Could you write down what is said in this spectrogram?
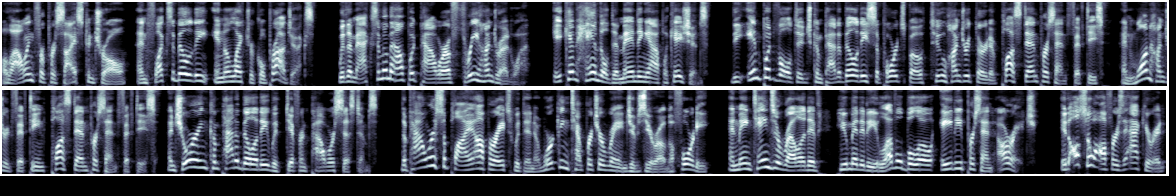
allowing for precise control and flexibility in electrical projects. With a maximum output power of 300 W, it can handle demanding applications the input voltage compatibility supports both 230 plus 10% 50s and 115 plus 10% 50s, ensuring compatibility with different power systems. The power supply operates within a working temperature range of 0 to 40 and maintains a relative humidity level below 80% RH. It also offers accurate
